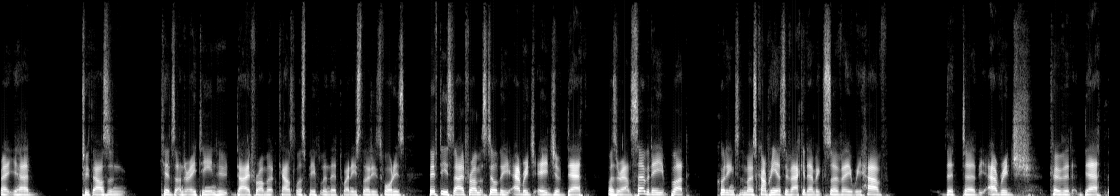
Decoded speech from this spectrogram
right? You had 2,000 kids under 18 who died from it, countless people in their 20s, 30s, 40s, 50s died from it. Still, the average age of death was around 70. But according to the most comprehensive academic survey we have, that uh, the average COVID death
